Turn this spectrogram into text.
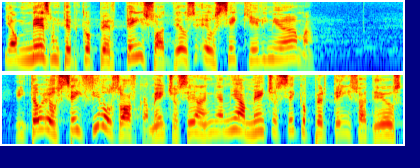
E ao mesmo tempo que eu pertenço a Deus, eu sei que Ele me ama. Então eu sei filosoficamente, eu sei na minha, mente, eu sei que eu pertenço a Deus,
